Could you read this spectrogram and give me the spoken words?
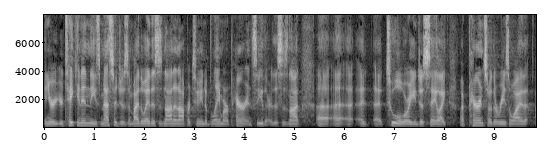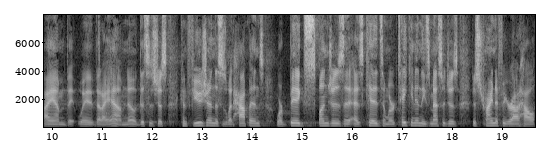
and you're, you're taking in these messages. And by the way, this is not an opportunity to blame our parents either. This is not a, a, a, a, tool where you can just say, like, my parents are the reason why I am the way that I am. No, this is just confusion. This is what happens. We're big sponges as kids, and we're taking in these messages, just trying to figure out how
